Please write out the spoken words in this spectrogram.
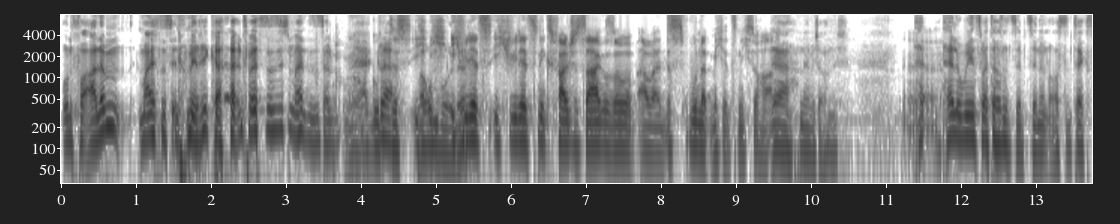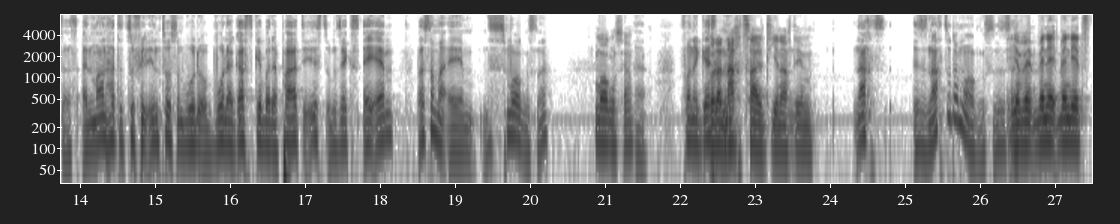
und vor allem meistens in Amerika halt. Weißt du, was ich meine? Das ist halt Ja, gut, klar. das, ich, Warum ich, wohl, ich, ne? will jetzt, ich will jetzt nichts Falsches sagen, so, aber das wundert mich jetzt nicht so hart. Ja, nehme ich auch nicht. Ha Halloween 2017 in Austin, Texas. Ein Mann hatte zu viel Intus und wurde, obwohl er Gastgeber der Party ist, um 6 a.m. Was nochmal a.m.? Das ist morgens, ne? Morgens, ja. Von den Gästen. Oder nachts halt, je nachdem. Nachts. Ist es nachts oder morgens? Ist Ja, wenn, wenn, wenn jetzt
